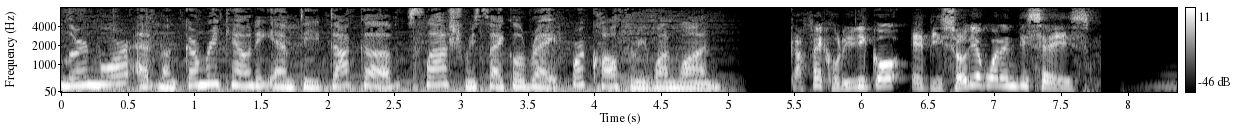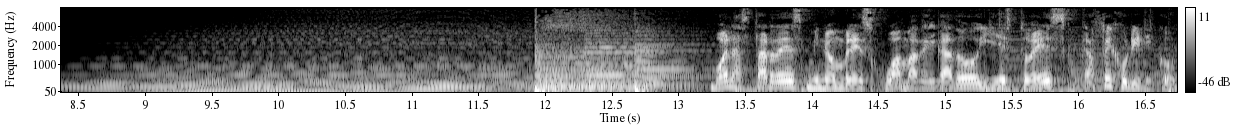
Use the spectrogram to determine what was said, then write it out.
Learn more at montgomerycountymd.gov slash recycle right or call 311. Café Jurídico, episodio 46. Buenas tardes, mi nombre es Juanma Delgado y esto es Café Jurídico,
